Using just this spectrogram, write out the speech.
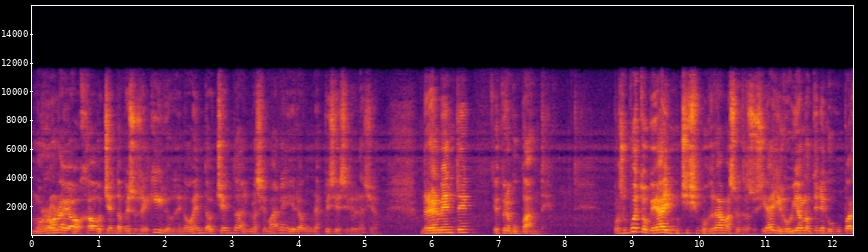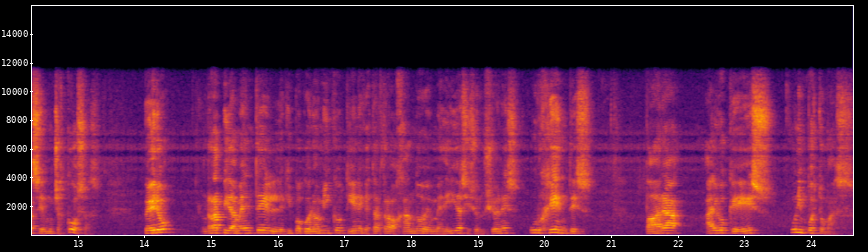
morrón había bajado 80 pesos el kilo, de 90 a 80 en una semana y era una especie de celebración. Realmente es preocupante. Por supuesto que hay muchísimos dramas en nuestra sociedad y el gobierno tiene que ocuparse de muchas cosas, pero rápidamente el equipo económico tiene que estar trabajando en medidas y soluciones urgentes para algo que es un impuesto más.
